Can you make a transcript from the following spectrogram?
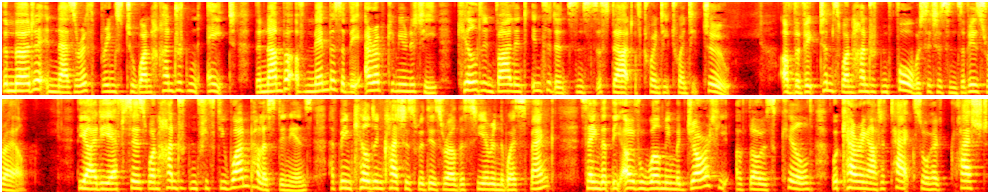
The murder in Nazareth brings to 108 the number of members of the Arab community killed in violent incidents since the start of 2022. Of the victims, 104 were citizens of Israel. The IDF says 151 Palestinians have been killed in clashes with Israel this year in the West Bank, saying that the overwhelming majority of those killed were carrying out attacks or had clashed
